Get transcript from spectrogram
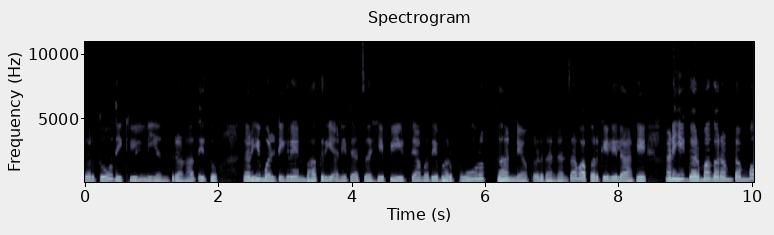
तर तो देखील नियंत्रणात येतो. तर ही मल्टीग्रेन भाकरी आणि त्याचं हे पीठ त्यामध्ये भरपूर धान्य, कडधान्यांचा वापर केलेला आहे आणि ही गरमागरम टम्म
